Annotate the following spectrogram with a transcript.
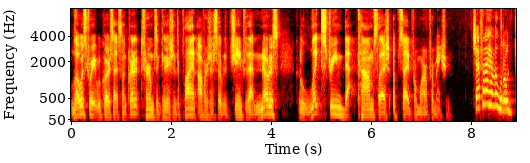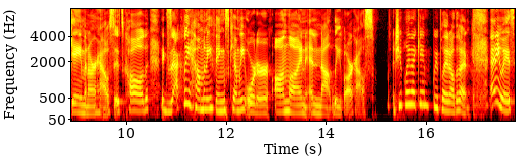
Lowest rate requires excellent credit. Terms and conditions apply and offers are subject to change without notice. Go to lightstream.com slash upside for more information. Jeff and I have a little game in our house. It's called Exactly How Many Things Can We Order Online and Not Leave Our House? Do you play that game? We play it all the time. Anyways,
